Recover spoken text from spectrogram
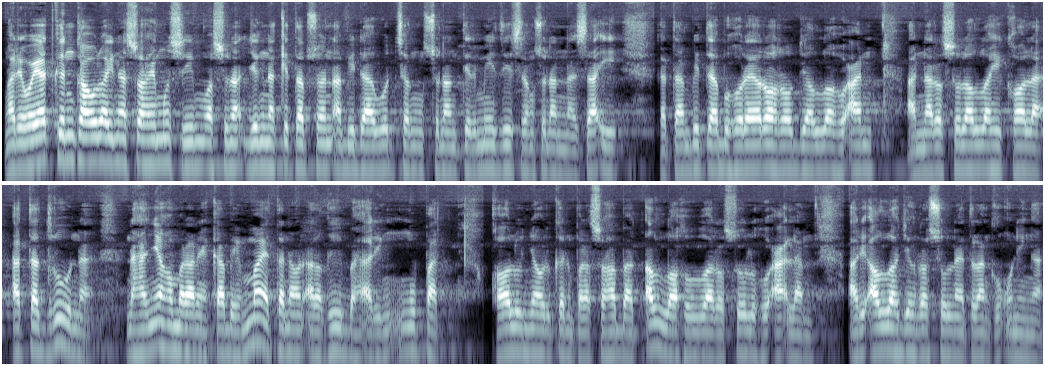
ngariwayatkan kaulaina sahih muslim wa sunat jeung na kitab sunan abi dawud jeung sunan tirmizi sang sunan nasai kata abu hurairah radhiyallahu an anna rasulullah qala atadruna? Nah hanya homaraneh kabeh ma eta naon al ghibah ari ngupat. Qalu nyaurkeun para sahabat Allahu wa rasuluhu a'lam. Ari Allah jeung Rasulna telangkung uninga.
